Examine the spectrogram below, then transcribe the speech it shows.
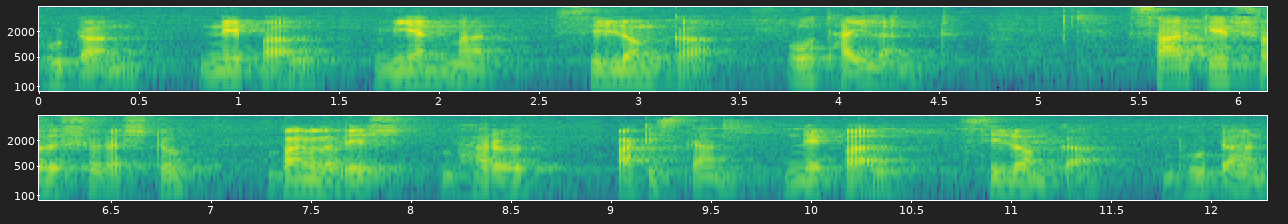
ভুটান, নেপাল, মিয়ানমার, শ্রীলঙ্কা ও থাইল্যান্ড। সার্কের সদস্য রাষ্ট্র, বাংলাদেশ, ভারত, পাকিস্তান, নেপাল, শ্রীলঙ্কা ভুটান,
